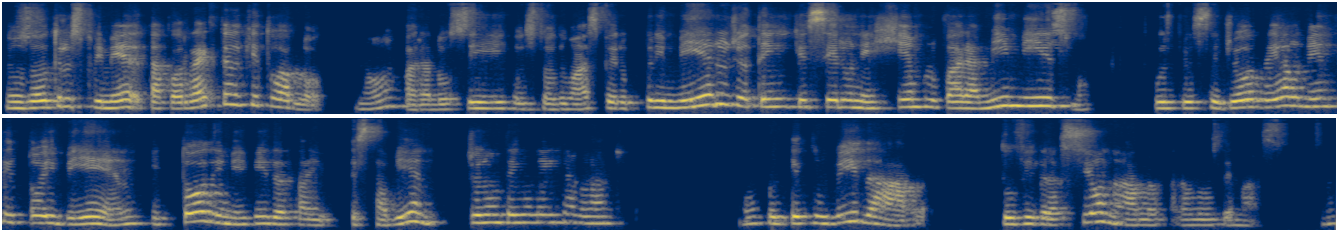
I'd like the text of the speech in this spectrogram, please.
Nosotros primero, está correcto el que tú habló, ¿no? Para los hijos, todo más, pero primero yo tengo que ser un ejemplo para mí mismo, porque si yo realmente estoy bien y toda mi vida está, está bien, yo no tengo nem que hablar, ¿no? Porque tu vida habla, tu vibración habla para los demás. ¿no?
